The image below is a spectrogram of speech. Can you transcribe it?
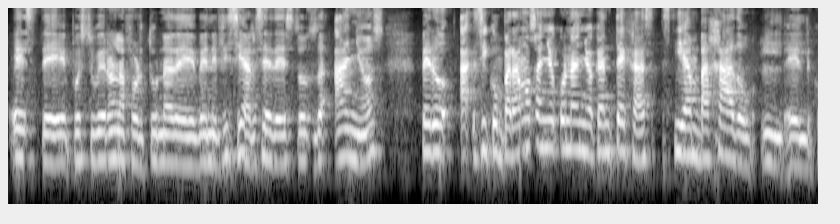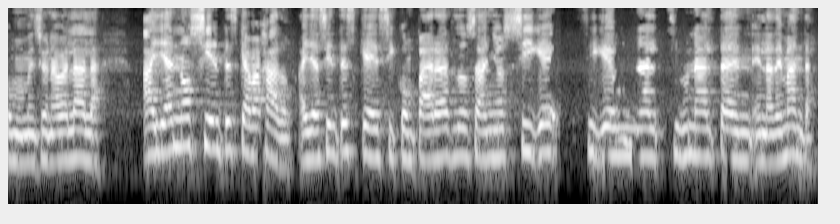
este, pues tuvieron la fortuna de beneficiarse de estos años. Pero ah, si comparamos año con año acá en Texas, sí han bajado, el, como mencionaba Lala. Allá no sientes que ha bajado, allá sientes que si comparas los años sigue, sigue, una, sigue una alta en, en la demanda.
